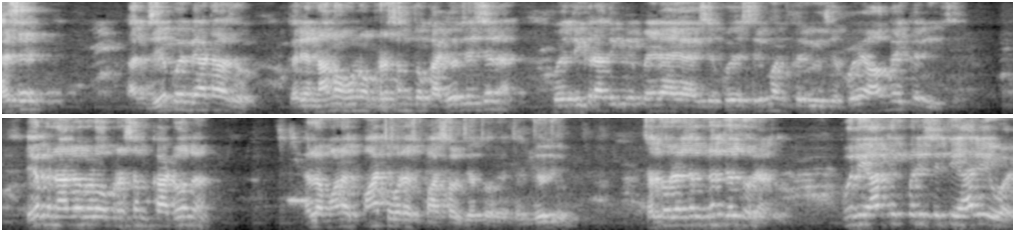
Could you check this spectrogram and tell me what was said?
થશે? આ જે કોઈ બેઠા છો, ઘરે નાનો ઉનો પ્રસંગ તો કાઢ્યો જ છે ને? કોઈ દીકરા દીકરી પહેણાયા છે, કોઈ શ્રીમંત કર્યું છે, કોઈ અગય કરી છે. એક નાનકડો પ્રસંગ કાઢો ને, એટલે માણસ પાંચ વર્ષ પાછળ જતો રહે તમે જોજો, જતો રહે છે કે નથી જતો રહેતો? કોઈની આર્થિક પરિસ્થિતિ સારી હોય,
